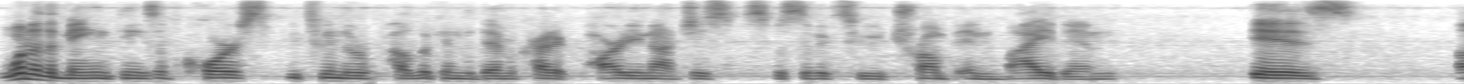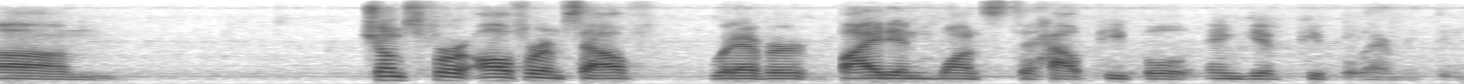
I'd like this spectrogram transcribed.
one of the main things, of course, between the Republican and the Democratic Party, not just specific to Trump and Biden, is um, Trump's for all for himself, whatever. Biden wants to help people and give people everything.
